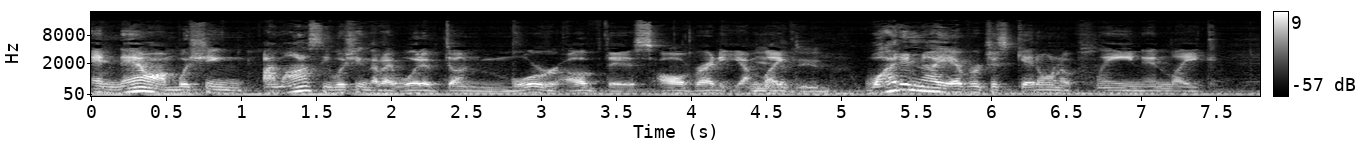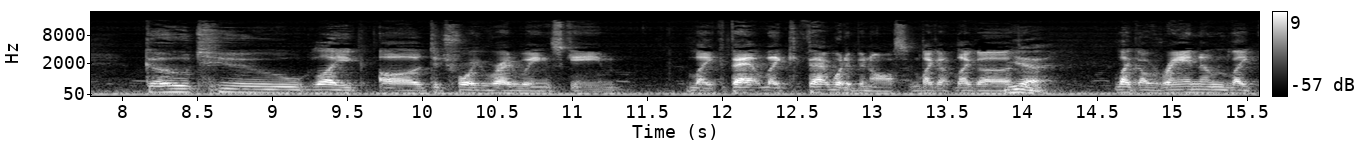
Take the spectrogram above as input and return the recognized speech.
and now I'm wishing. I'm honestly wishing that I would have done more of this already. I'm Yeah, like, dude. why didn't I ever just get on a plane and like go to like a Detroit Red Wings game? Like that, like that would have been awesome. Like a like a yeah, like a random like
